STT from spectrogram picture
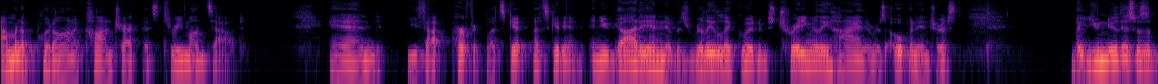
I'm going to put on a contract that's three months out and you thought, perfect, let's get let's get in. And you got in, it was really liquid, it was trading really high, and there was open interest. But you knew this was a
